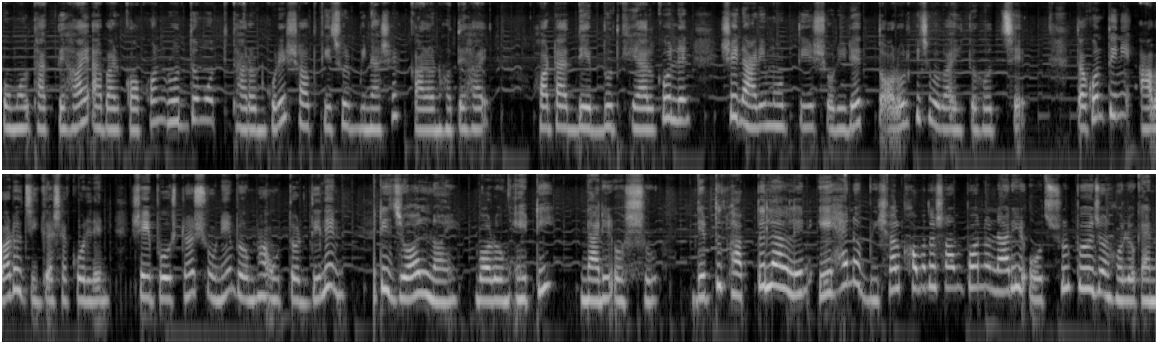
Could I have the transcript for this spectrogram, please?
কোমল থাকতে হয়, আবার কখন রুদ্রমূর্তি ধারণ করে সব কিছুর বিনাশের কারণ হতে হয়। হঠাৎ দেবদূত খেয়াল করলেন সেই নারী মূর্তির শরীরে তরল কিছু প্রবাহিত হচ্ছে। তখন তিনি আবারও জিজ্ঞাসা করলেন, সেই প্রশ্ন শুনে ব্রহ্মা উত্তর দিলেন, এটি জল নয়, বরং এটি নারীর অশ্রু। দেবদূত ভাবতে লাগলেন, এ হেন বিশাল ক্ষমতা সম্পন্ন নারীর অশ্রুর প্রয়োজন হলো কেন?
